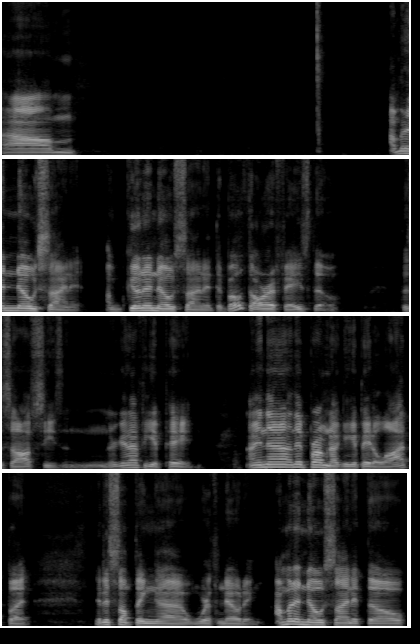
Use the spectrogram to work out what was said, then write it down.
Um, I'm gonna no sign it. I'm gonna no sign it. They're both RFAs though. This off season, they're gonna have to get paid. I mean, they're, they're probably not gonna get paid a lot, but it is something uh, worth noting. I'm gonna no sign it though.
